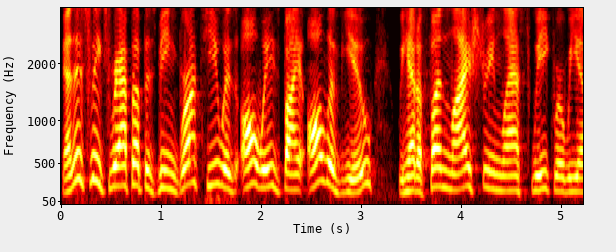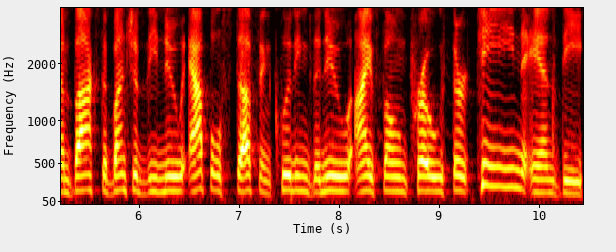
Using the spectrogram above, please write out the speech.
Now, this week's wrap up is being brought to you, as always, by all of you. We had a fun live stream last week where we unboxed a bunch of the new Apple stuff, including the new iPhone Pro 13 and the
